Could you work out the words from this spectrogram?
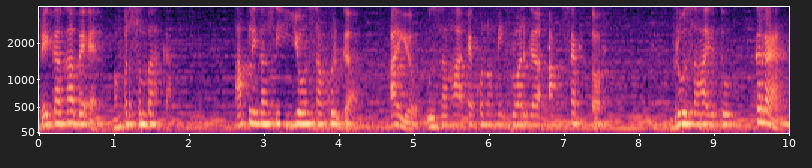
BKKBN mempersembahkan aplikasi Yo Sakurga. Ayo usaha ekonomi keluarga akseptor. Berusaha itu keren.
